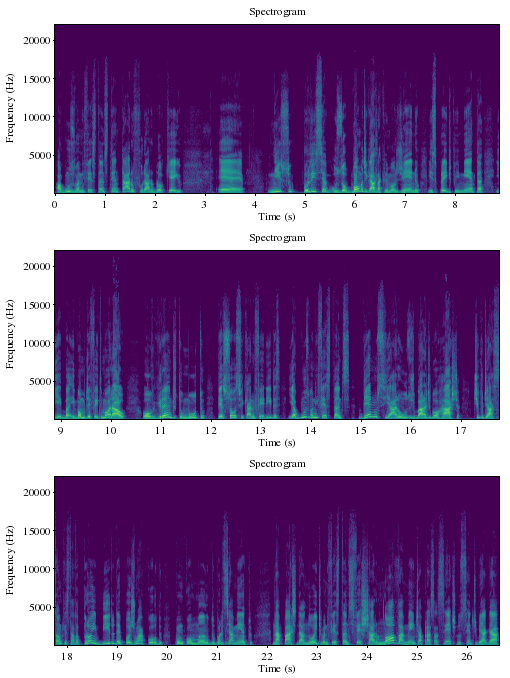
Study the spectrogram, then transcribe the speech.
alguns manifestantes tentaram furar o bloqueio. É, Nisso, polícia usou bomba de gás lacrimogênio, spray de pimenta e, e bomba de efeito moral. Houve grande tumulto, pessoas ficaram feridas e alguns manifestantes denunciaram o uso de bala de borracha, tipo de ação que estava proibido depois de um acordo com o comando do policiamento. Na parte da noite, manifestantes fecharam novamente a Praça 7, no centro de BH,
